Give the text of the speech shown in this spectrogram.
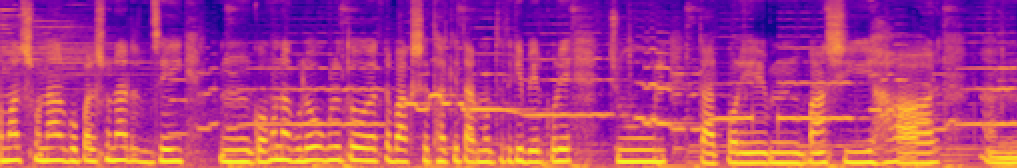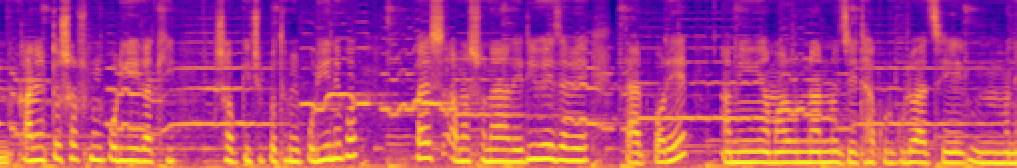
আমার সোনার, গোপাল সোনার যেই গহনাগুলো, ওগুলো তো একটা বাক্সে থাকে, তার মধ্যে থেকে বের করে চুল, তারপরে বাঁশি, হার কানের তো সবসময় পরিয়েই রাখি। সব কিছু প্রথমে পরিয়ে নেব। ব্যাস, আমার সোনা রেডি হয়ে যাবে। তারপরে আমি আমার অন্যান্য যে ঠাকুরগুলো আছে মানে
